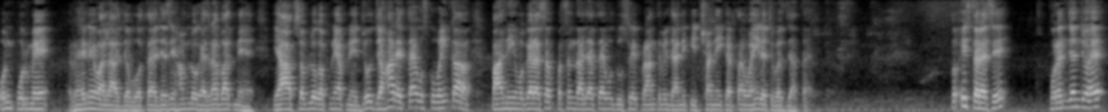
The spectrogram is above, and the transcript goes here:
उन पुर में रहने वाला जब होता है, जैसे हम लोग हैदराबाद में हैं या आप सब लोग अपने अपने जो जहाँ रहता है, उसको वहीं का पानी वगैरह सब पसंद आ जाता है, वो दूसरे प्रांत में जाने की इच्छा नहीं करता, वहीं रच बस जाता है। तो इस तरह से पुरंजन जो है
